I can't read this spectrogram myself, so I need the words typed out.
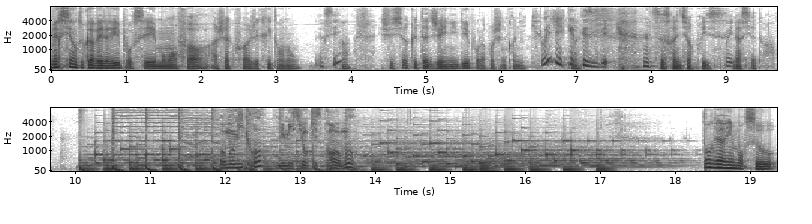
Merci en tout cas Valérie pour ces moments forts. À chaque fois, j'écris ton nom. Merci. Ah. Je suis sûr que tu as déjà une idée pour la prochaine chronique. Oui, j'ai quelques idées. Ce sera une surprise. Oui. Merci à toi. Homo Micro, l'émission qui se prend au mot. Ton dernier morceau,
